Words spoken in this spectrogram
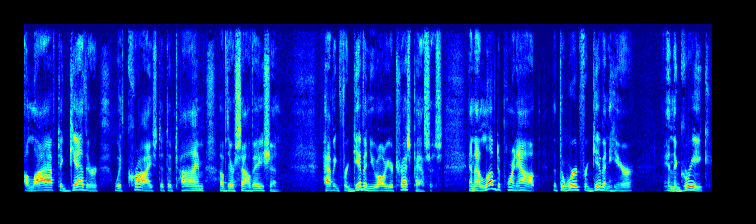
alive together with Christ at the time of their salvation, having forgiven you all your trespasses. And I love to point out that the word forgiven here in the Greek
